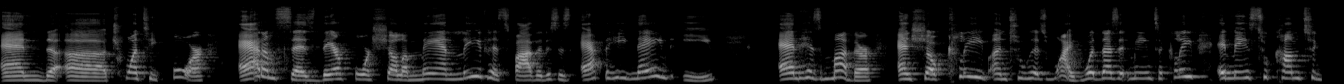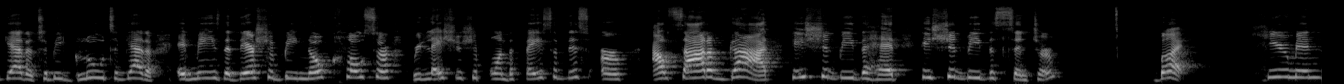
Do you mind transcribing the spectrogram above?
and uh 24, Adam says, Therefore shall a man leave his father. This is after he named Eve and his mother and shall cleave unto his wife. What does it mean to cleave? It means to come together, to be glued together. It means that there should be no closer relationship on the face of this earth outside of God. He should be the head, he should be the center. But human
